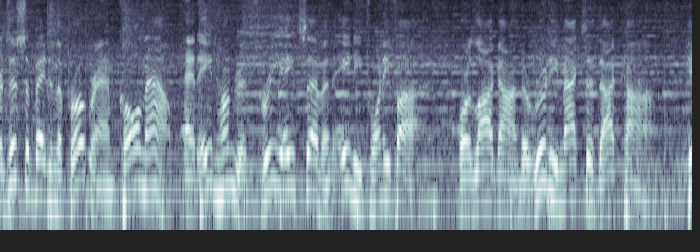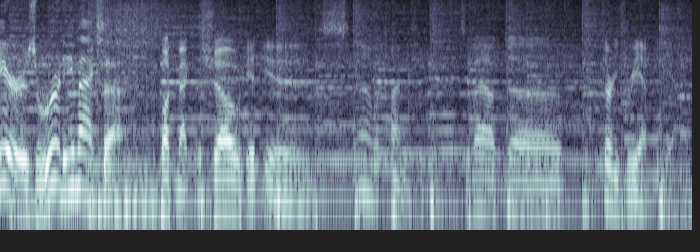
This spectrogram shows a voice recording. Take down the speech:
Participate in the program, call now at 800 387 8025 or log on to rudymaxa.com. Here's Rudy Maxa. Welcome back to the show. It is, uh, what time is it? It's about uh, 33 after the hour.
